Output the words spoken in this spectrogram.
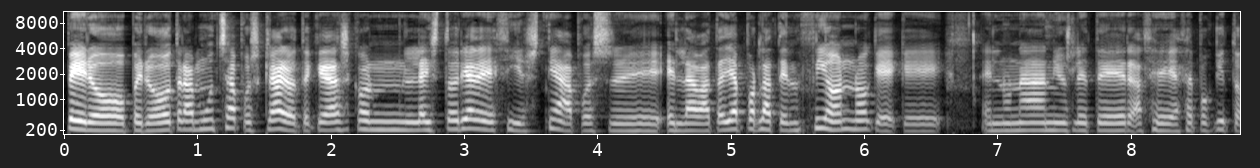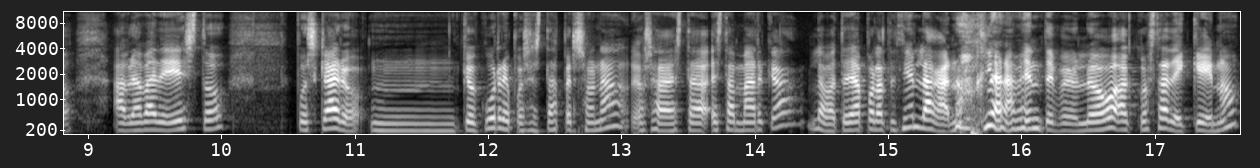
pero, pero otra mucha, pues claro, te quedas con la historia de decir, hostia, pues eh, en la batalla por la atención, ¿no? Que, que, en una newsletter hace, hace poquito hablaba de esto, pues claro, mm, ¿qué ocurre? Pues esta persona, o sea, esta, esta marca, la batalla por la atención la ganó claramente, pero luego a costa de qué, ¿no?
